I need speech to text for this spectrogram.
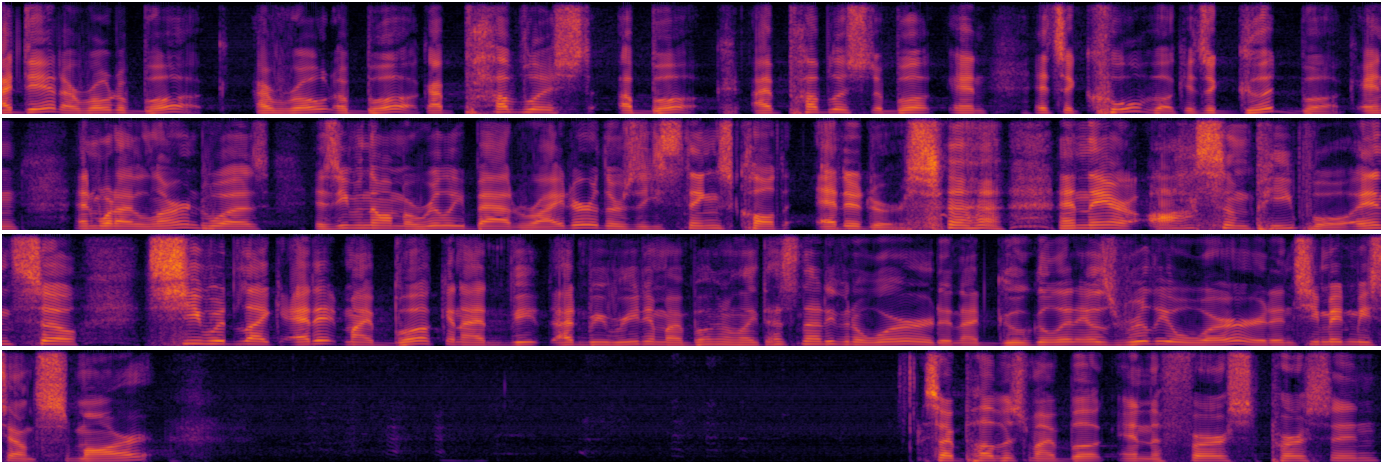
I did. I wrote a book. I wrote a book. I published a book. I published a book and it's a cool book. It's a good book. And and what I learned was is even though I'm a really bad writer, there's these things called editors. and they are awesome people. And so she would like edit my book and I'd be I'd be reading my book and I'm like that's not even a word and I'd google it and it was really a word and she made me sound smart. So I published my book and the first person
